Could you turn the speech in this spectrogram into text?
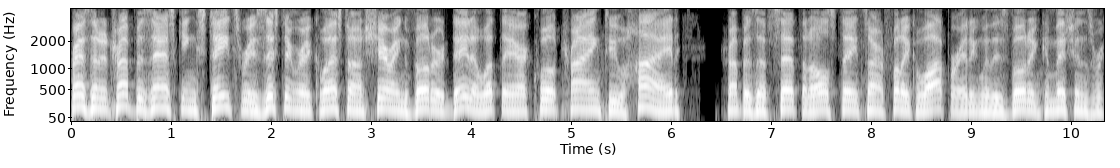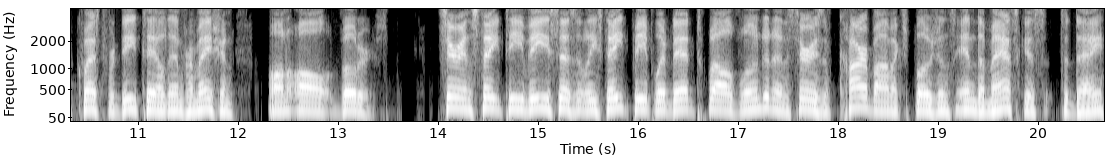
President Trump is asking states resisting requests on sharing voter data what they are, quote, trying to hide Trump is upset that all states aren't fully cooperating with his voting commission's request for detailed information on all voters. Syrian state TV says at least eight people are dead, 12 wounded, in a series of car bomb explosions in Damascus today.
